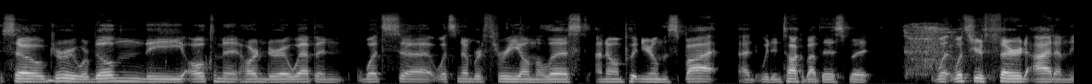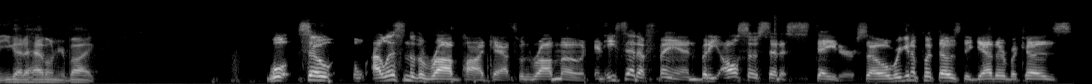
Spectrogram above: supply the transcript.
so Drew, we're building the ultimate hard enduro weapon. What's uh, what's number three on the list? I know I'm putting you on the spot. I, we didn't talk about this, but what, what's your third item that you got to have on your bike? Well, so I listened to the Rob podcast with Rob Moan, and he said a fan, but he also said a stator. So we're going to put those together because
